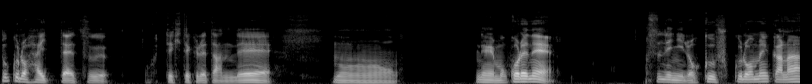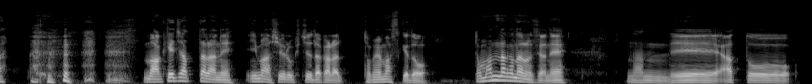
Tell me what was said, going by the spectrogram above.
袋入ったやつ送ってきてくれたんで、もう、ねもうこれね、すでに6袋目かな。まあ開けちゃったらね、今収録中だから止めますけど、止まんなくなるんですよね。なんで、あと、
